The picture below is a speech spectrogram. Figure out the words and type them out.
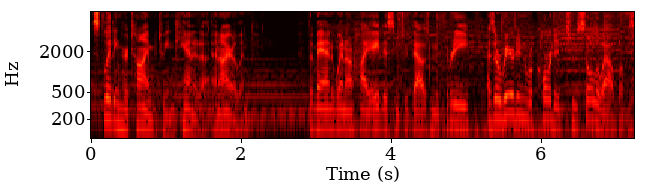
splitting her time between Canada and Ireland. The band went on hiatus in 2003 as O'Riordan recorded two solo albums.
